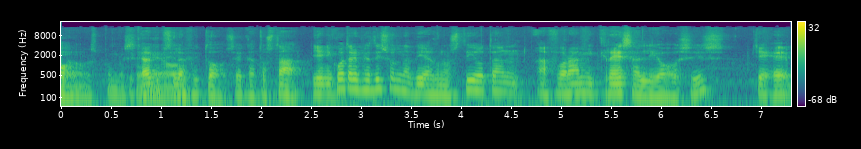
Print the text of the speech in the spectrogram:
μεγάλο, ας πούμε, Και σε κάτι ό- ψηλαφιτό, σε εκατοστά. Γενικότερα είναι πιο δύσκολο να διαγνωστεί όταν αφορά μικρές αλλοιώσεις και ε,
